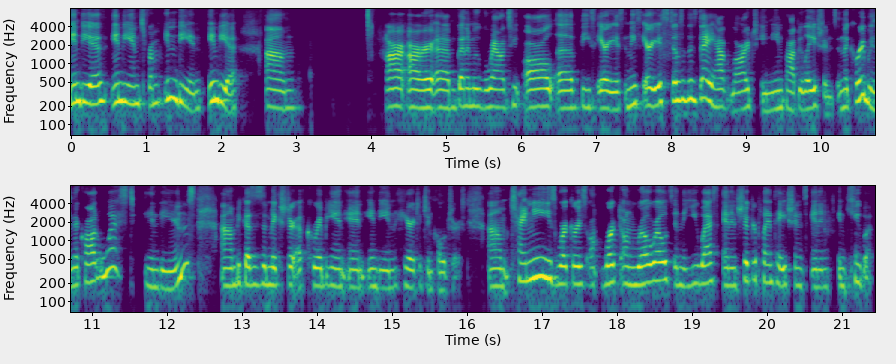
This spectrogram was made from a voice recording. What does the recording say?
India, Indians from Indian, India, um, are, are um, going to move around to all of these areas. And these areas still to this day have large Indian populations. In the Caribbean, they're called West Indians um, because it's a mixture of Caribbean and Indian heritage and cultures. Um, Chinese workers worked on railroads in the US and in sugar plantations and in, in Cuba.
